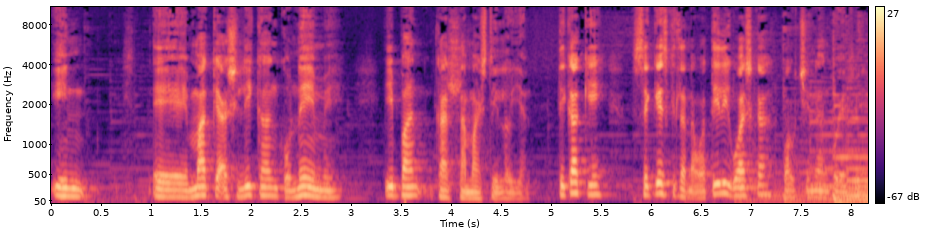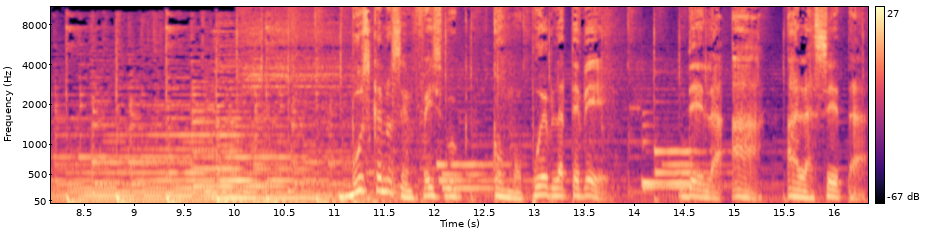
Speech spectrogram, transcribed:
in eh, make axilikan koneme ipan kaltlamachtiloyan. Tikaki se keski tlanawatile ihuaxka cuauchinanco FM. Búscanos en Facebook como Puebla TV. De la A a la Z.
